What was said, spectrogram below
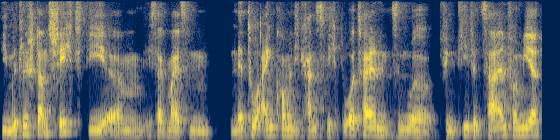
Die Mittelstandsschicht, die, ähm, ich sage mal jetzt ein Nettoeinkommen, ich kann es nicht beurteilen, sind nur fiktive Zahlen von mir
